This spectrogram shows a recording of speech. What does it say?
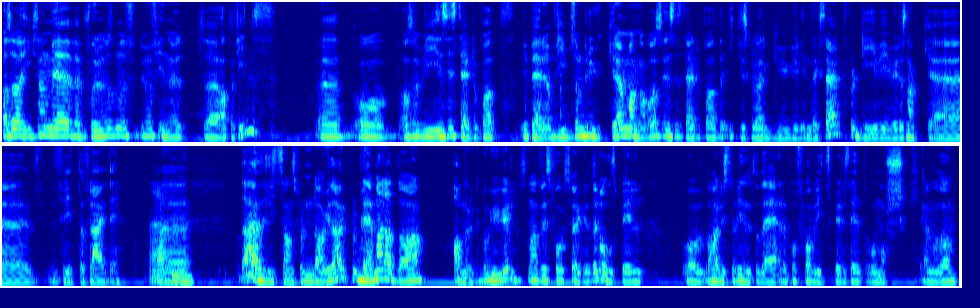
Altså, ikke sant, Med webforum så du, du må finne ut eh, at det fins. og altså, Vi insisterte på at Iberia, vi som brukere, mange av oss insisterte på at det ikke skulle være Google-indeksert fordi vi ville snakke fritt og freidig. Ja. Eh, det er litt sans for den dag i dag. Problemet er at da havner du ikke på Google. Sånn at hvis folk søker etter rollespill og har lyst til å finne ut av det, eller på favorittspillet sitt og norsk, eller noe sånt,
